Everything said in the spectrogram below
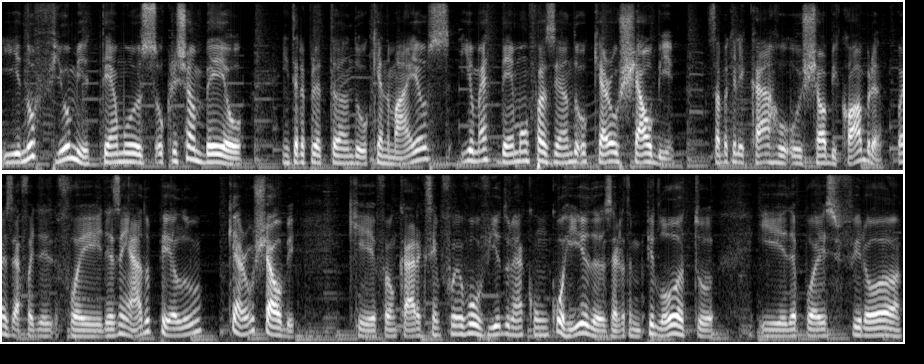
E no filme temos o Christian Bale interpretando o Ken Miles e o Matt Damon fazendo o Carol Shelby. Sabe aquele carro, o Shelby Cobra? Pois é, foi, de foi desenhado pelo Carol Shelby, que foi um cara que sempre foi envolvido né, com corridas, era também piloto e depois virou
